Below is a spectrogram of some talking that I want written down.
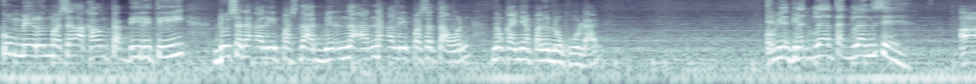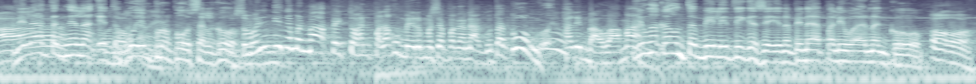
kung meron man siyang accountability doon sa nakalipas na, admin, na nakalipas na taon nung kanyang panunungkulan? O Hindi, hindi? naglatag lang siya. Ah. Nilatag niya lang. Ito po yung proposal ko. So hindi naman maapektuhan pala kung meron mo siya pananagutan. Kung halimbawa man. Yung accountability kasi na pinapaliwanag ko, Oo.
